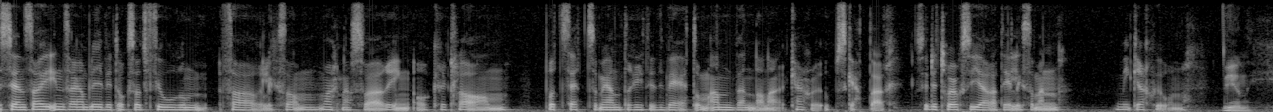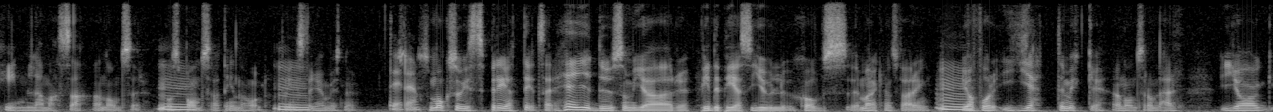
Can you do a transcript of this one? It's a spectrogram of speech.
Sen så har ju Instagram blivit också ett forum för liksom marknadsföring och reklam på ett sätt som jag inte riktigt vet om användarna kanske uppskattar. Så det tror jag också gör att det är liksom en migration. Det är en himla massa annonser Mm. och sponsrat innehåll på Mm. Instagram just nu. Det är det. Som också är spretigt. Så här, Hej du som gör PDPs julshows marknadsföring. Mm. Jag får jättemycket annonser om det här. Jag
